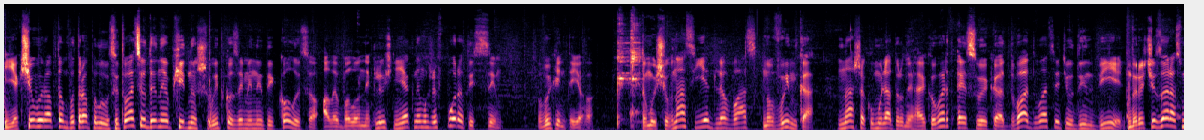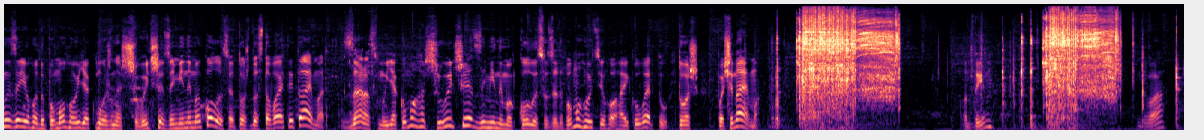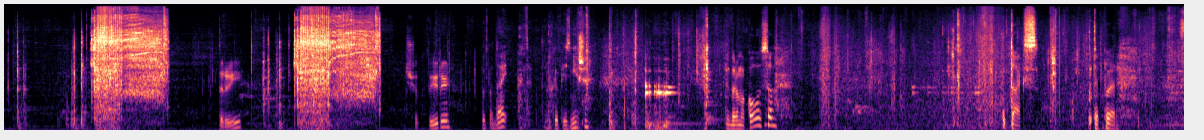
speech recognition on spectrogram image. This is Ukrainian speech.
Якщо ви раптом потрапили у ситуацію, де необхідно швидко замінити колесо, але балонний ключ ніяк не може впоратись з цим, викиньте його. Тому що в нас є для вас новинка. Наш акумуляторний гайковерт SVK 221BL. До речі, зараз ми за його допомогою як можна швидше замінимо колесо, тож доставайте таймер. Зараз ми якомога швидше замінимо колесо за допомогою цього гайковерту. Тож починаємо. Один. Два. Три. Чотири. Випадай. Так, трохи пізніше. Беремо колесо. Так. Тепер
